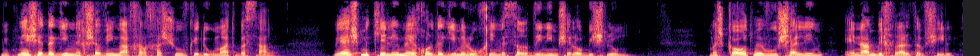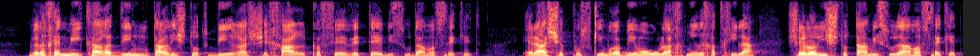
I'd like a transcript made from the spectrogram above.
מפני שדגים נחשבים מאכל חשוב כדוגמת בשר. ויש מקלים לאכול דגים מלוכים וסרדינים שלא בשלום. משקאות מבושלים אינם בכלל תבשיל, ולכן מעיקר הדין מותר לשתות בירה, שיכר, קפה ותה בסעודה מפסקת. אלא שפוסקים רבים הורו להחמיר לכתחילה שלא לשתותם בסעודה המפסקת,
